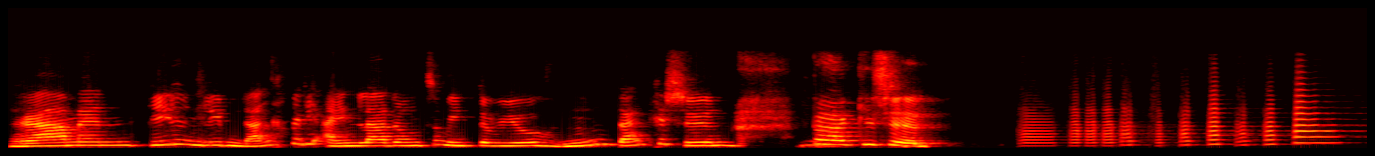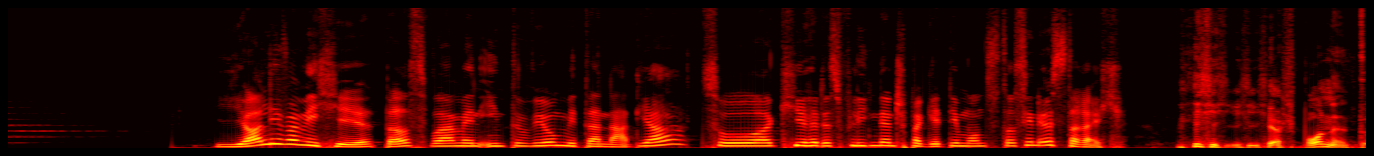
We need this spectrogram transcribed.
Rahmen, vielen lieben Dank für die Einladung zum Interview. Hm, Dankeschön. Dankeschön. Ja, lieber Michi, das war mein Interview mit der Nadja zur Kirche des fliegenden Spaghetti-Monsters in Österreich. ja, spannend.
